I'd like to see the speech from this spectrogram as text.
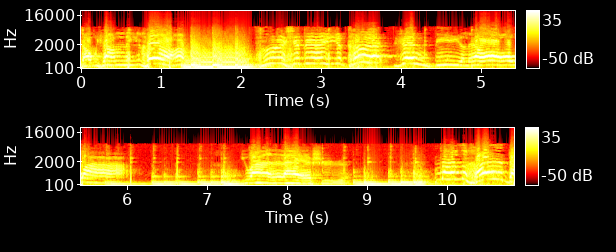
烧香那刻，仔细的一看，认得了啊，原来是南海岛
